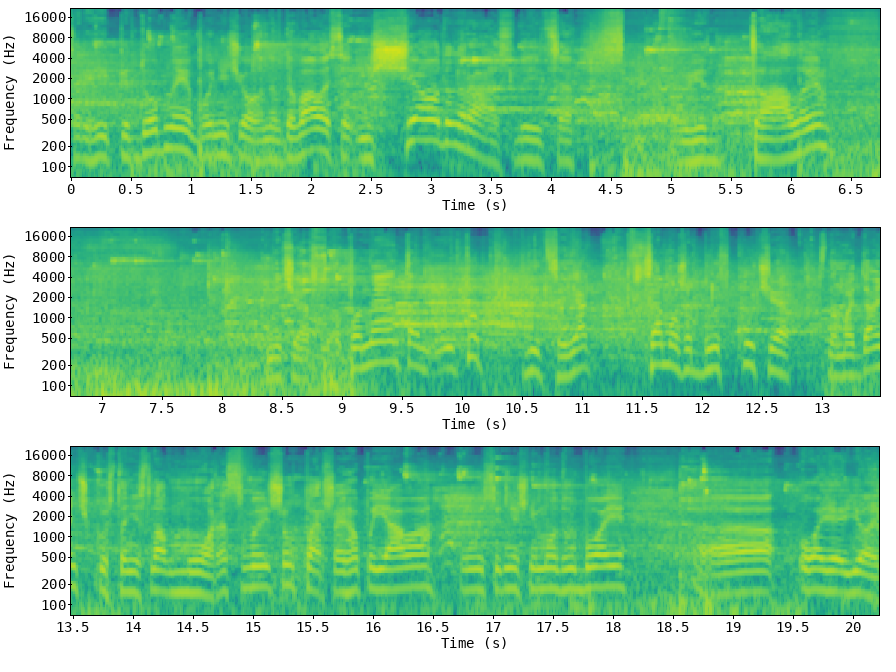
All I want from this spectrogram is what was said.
Сергій Піддубний, бо нічого не вдавалося. І ще один раз, дивіться, віддали м'яча опонентам. І тут, дивіться, як все може блискуче на майданчику. Станіслав Морес вийшов. Перша його поява у сьогоднішньому двобої. Е, Ой-ой-ой,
